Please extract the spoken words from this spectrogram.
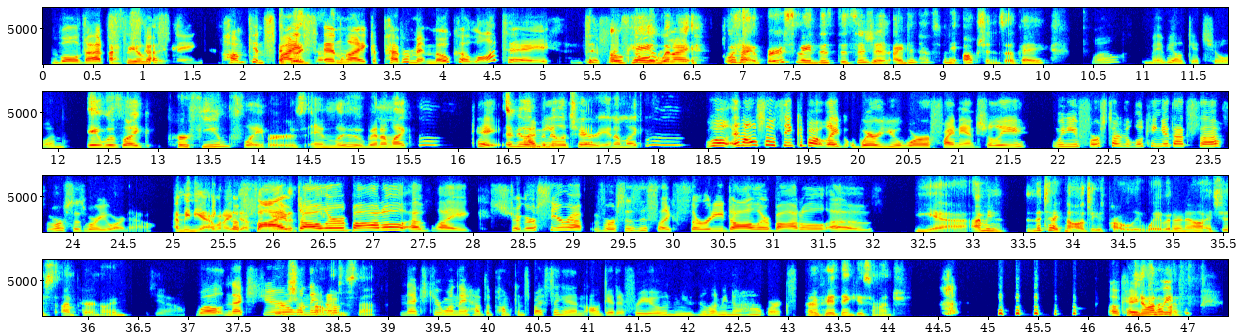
Well, that's I feel like- disgusting. Pumpkin feel like spice and like peppermint mocha latte. Different Okay, when. I when I first made this decision, I didn't have so many options, okay? Well, maybe I'll get you one. It was like perfume flavors in lube, and I'm like, mm, Okay, it'd be like I mean, vanilla yeah. cherry, and I'm like, mm, Well, and also think about like where you were financially when you first started looking at that stuff versus where you are now. I mean, yeah, Like when I the five dollar bottle of like sugar syrup versus this like thirty dollar bottle of yeah, I mean, the technology is probably way better now. It's just I'm paranoid. yeah. Well, next year sure, when they have next year when they have the pumpkin spice thing in, I'll get it for you and you can let me know how it works. Okay, thank you so much. Okay, You know what we?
